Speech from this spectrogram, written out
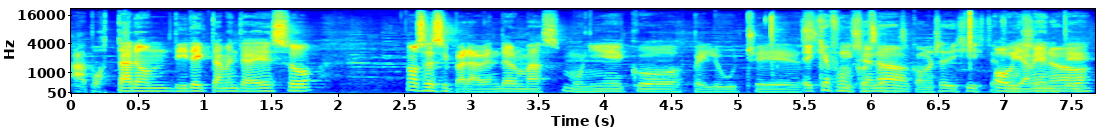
apostaron directamente a eso. No sé si para vender más muñecos, peluches. Es que funcionó, como ya dijiste. Obviamente. funcionó.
